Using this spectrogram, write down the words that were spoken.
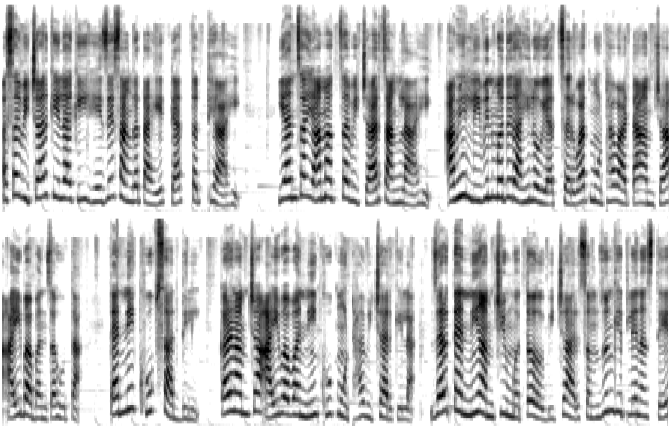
असा विचार केला की हे जे सांगत आहेत त्यात तथ्य आहे. यांचा यामागचा विचार चांगला आहे. आम्ही लिव्हमध्ये राहिलो यात सर्वात मोठा वाटा आमच्या आईबाबांचा होता. त्यांनी खूप साथ दिली कारण आमच्या आईबाबांनी खूप मोठा विचार केला. जर त्यांनी आमची मतं विचार समजून घेतले नसते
